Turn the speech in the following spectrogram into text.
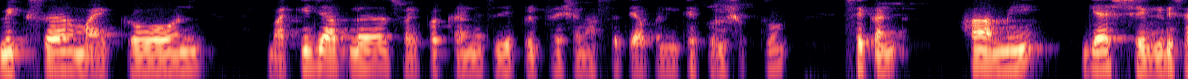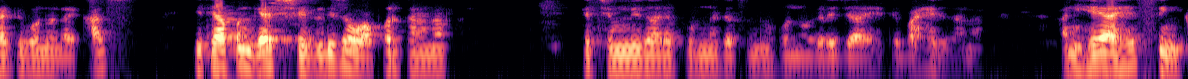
मिक्सर मायक्रोवन बाकी जे आपलं स्वयंपाक करण्याचं जे प्रिपरेशन असतं ते आपण इथे करू शकतो. सेकंड हा आम्ही गॅस शेगडीसाठी बनवला आहे खास. इथे आपण गॅस शेगडीचा वापर करणार. या चिमणीद्वारे पूर्ण त्याचं धुपण वगैरे जे आहे ते बाहेर जाणार. आणि हे आहे सिंक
